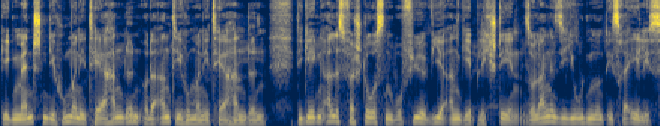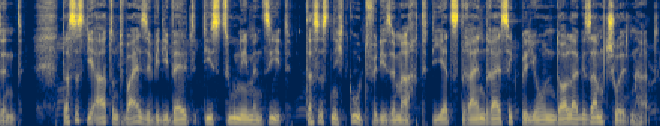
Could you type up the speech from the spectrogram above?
gegen Menschen, die humanitär handeln oder antihumanitär handeln, die gegen alles verstoßen, wofür wir angeblich stehen, solange sie Juden und Israelis sind. Das ist die Art und Weise, wie die Welt dies zunehmend sieht. Das ist nicht gut für diese Macht, die jetzt 33 Billionen Dollar Gesamtschulden hat.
